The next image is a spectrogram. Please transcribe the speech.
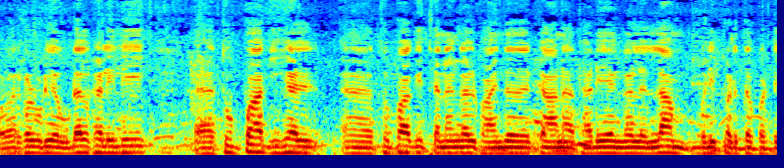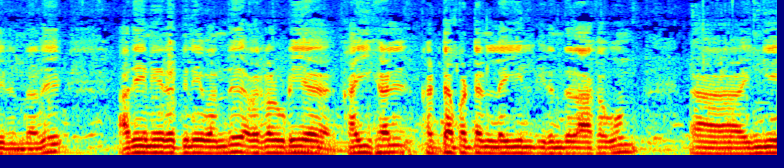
அவர்களுடைய உடல்களிலே துப்பாக்கிகள் துப்பாக்கித்தனங்கள் பாய்ந்ததற்கான தடயங்கள் எல்லாம் வெளிப்படுத்தப்பட்டிருந்தது. அதே நேரத்திலே வந்து அவர்களுடைய கைகள் கட்டப்பட்ட நிலையில் இருந்ததாகவும் இங்கே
